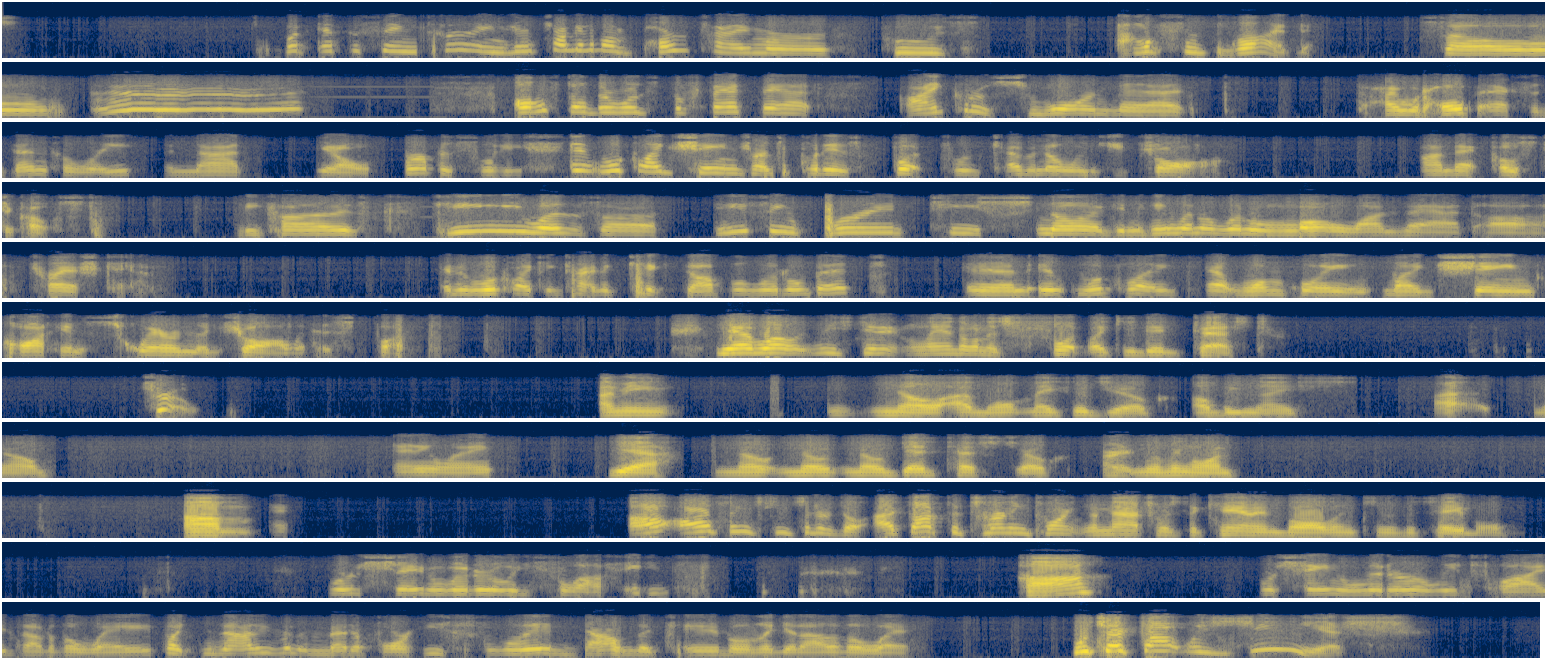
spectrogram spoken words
But at the same time, you're talking about a part timer who's out for blood. So, mm, also there was the fact that I could have sworn that I would hope accidentally and not, you know, purposely. It looked like Shane tried to put his foot through Kevin Owens' jaw on that coast to coast because he was uh he seemed pretty snug and he went a little low on that uh trash can. And it looked like he kind of kicked up a little bit and it looked like at one point like Shane caught him square in the jaw with his foot. Yeah, well, at least he didn't land on his foot like he did Test. True. I mean, no, I won't make the joke. I'll be nice. I no. Anyway, Yeah, no, no, no dead test joke. All right, moving on. Um, all, all things considered, though, I thought the turning point in the match was the cannonball into the table. where Shane literally slides. Huh? Where Shane literally slides out of the way. Like not even a metaphor. He slid down the table to get out of the way. Which I thought was genius.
